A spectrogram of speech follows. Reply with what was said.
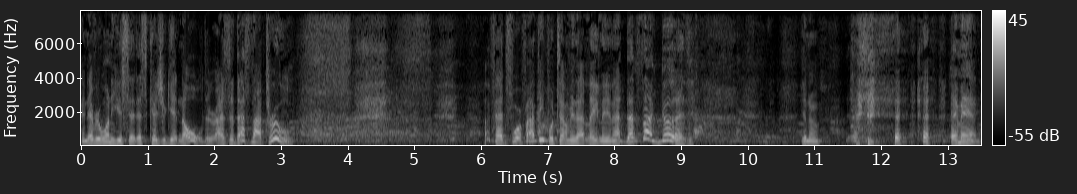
And every one of you said, it's because you're getting older. I said, that's not true. I've had four or five people tell me that lately, and that, that's not good. You know, amen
